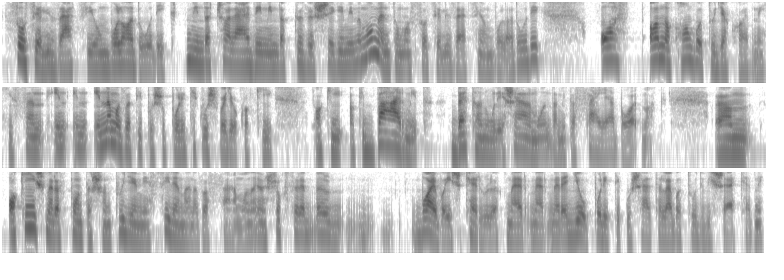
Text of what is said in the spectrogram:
szocializációmból adódik, mind a családi, mind a közösségi, mind a Momentumos szocializációmból adódik, azt, annak hangot tudjak adni, hiszen én, én, én nem az a típusú politikus vagyok, aki, aki, aki bármit betanul és elmond, amit a szájába adnak. Um, aki ismer, az pontosan tudja, mi a szívemen az a számon. Nagyon sokszor ebből bajba is kerülök, mert, mert, mert egy jó politikus általában tud viselkedni,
